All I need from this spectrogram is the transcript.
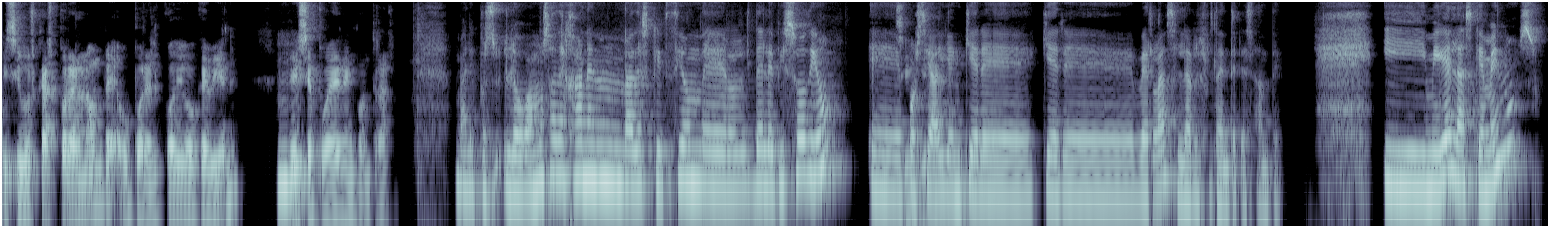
y si buscas por el nombre o por el código que viene, eh, se pueden encontrar. Vale, pues lo vamos a dejar en la descripción del, episodio por si alguien quiere, quiere verlas, le resulta interesante. Y Miguel, ¿las que menos?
